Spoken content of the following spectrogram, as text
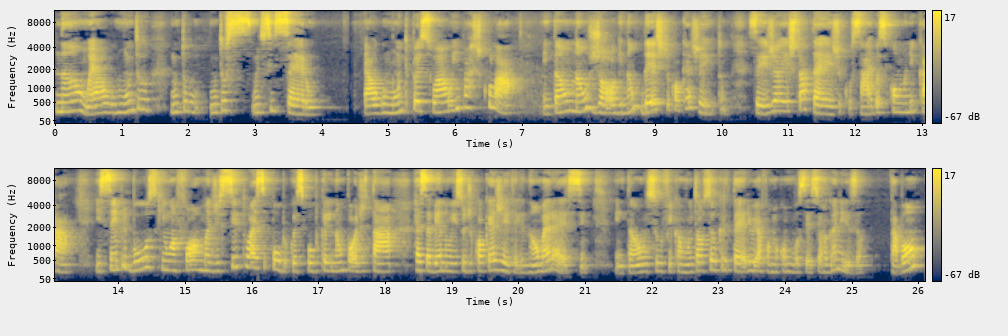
Não, é algo muito, muito, muito, muito sincero é algo muito pessoal e particular. Então não jogue, não deixe de qualquer jeito. Seja estratégico, saiba se comunicar e sempre busque uma forma de situar esse público. Esse público ele não pode estar tá recebendo isso de qualquer jeito, ele não merece. Então isso fica muito ao seu critério e a forma como você se organiza, tá bom?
